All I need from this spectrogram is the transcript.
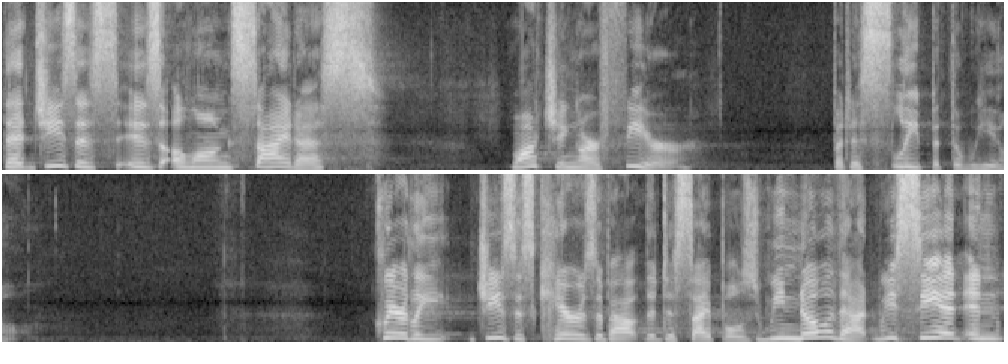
that Jesus is alongside us, watching our fear? but asleep at the wheel. Clearly, Jesus cares about the disciples. We know that. We see it in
